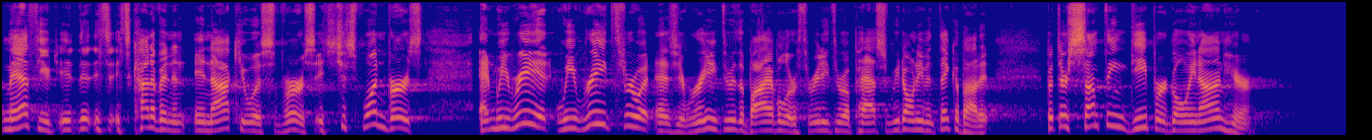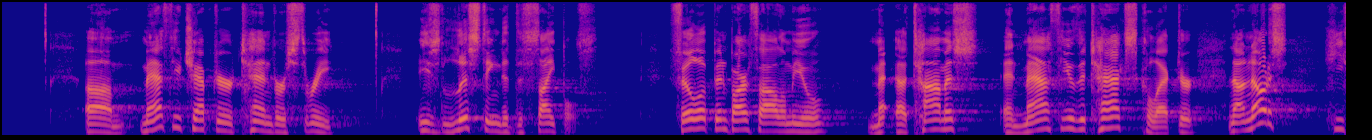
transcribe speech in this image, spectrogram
Matthew, it, it's, it's kind of an innocuous verse. It's just one verse. And we read it, we read through it as you're reading through the Bible or reading through a passage. We don't even think about it. But there's something deeper going on here. Um, Matthew chapter 10, verse 3 he's listing the disciples Philip and Bartholomew, uh, Thomas, and Matthew the tax collector. Now, notice he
